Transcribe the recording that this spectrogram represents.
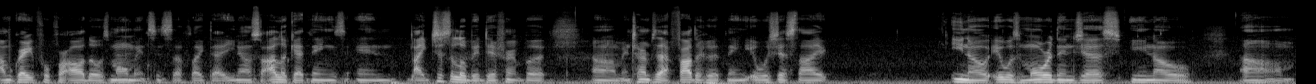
I'm grateful for all those moments and stuff like that you know? So I look at things in like just a little bit different but um in terms of that fatherhood thing it was just like you know it was more than just you know um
